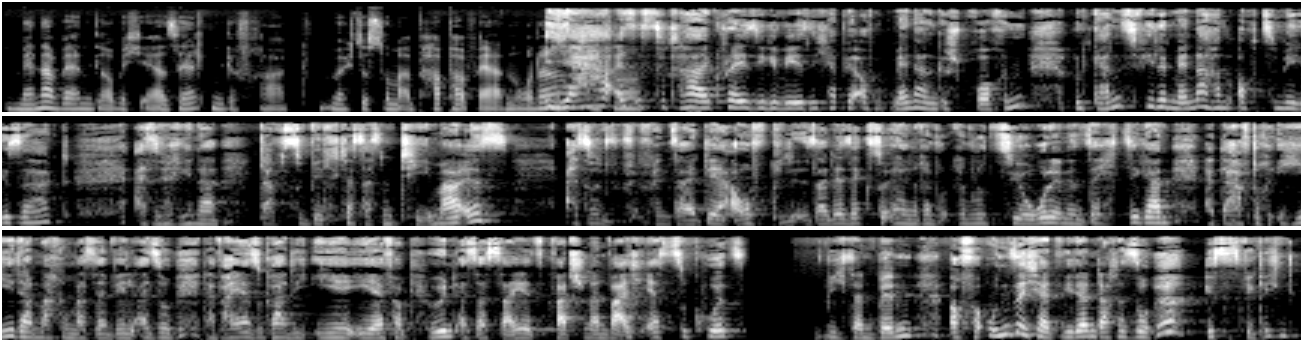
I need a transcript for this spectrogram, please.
Männer werden, glaube ich, eher selten gefragt, möchtest du mal Papa werden, oder? Ja, also. es ist total crazy gewesen. Ich habe ja auch mit Männern gesprochen und ganz viele Männer haben auch zu mir gesagt, also Verena, glaubst du wirklich, dass das ein Thema ist? Also wenn seit der Auf seit der sexuellen Revolution in den 60ern, da darf doch jeder machen, was er will. Also da war ja sogar die Ehe eher verpönt, also das sei jetzt Quatsch. Und dann war ich erst so kurz, wie ich dann bin, auch verunsichert wieder und dachte so, ist es wirklich ein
